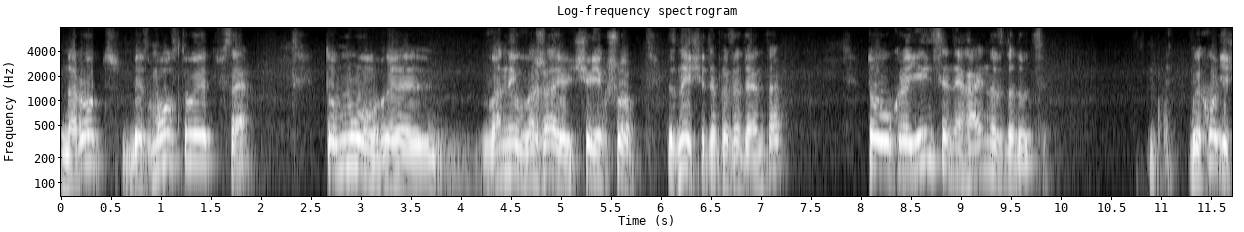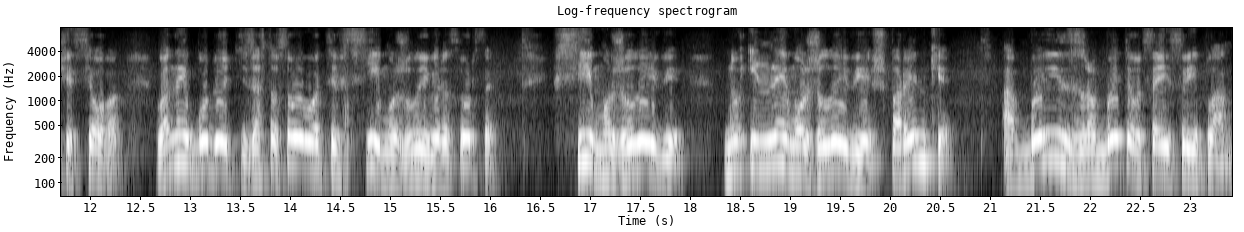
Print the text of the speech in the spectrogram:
народ безмолвствує, все. Тому е, вони вважають, що якщо знищити президента, то українці негайно здадуться. Виходячи з цього, вони будуть застосовувати всі можливі ресурси, всі можливі, ну і неможливі шпаринки, аби зробити оцей свій план.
